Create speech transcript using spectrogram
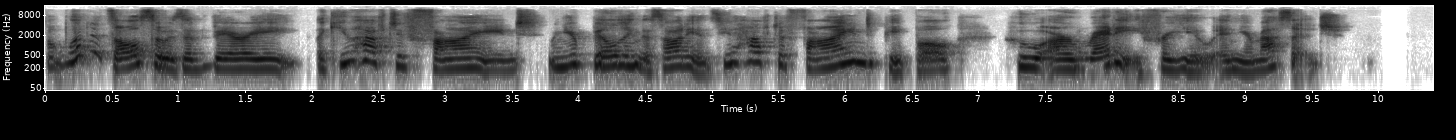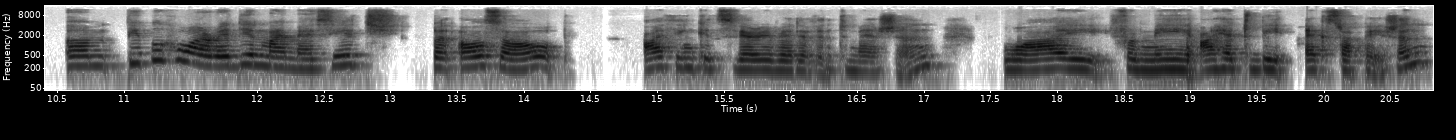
But what it's also is a very, like, you have to find, when you're building this audience, you have to find people who are ready for you and your message. Um, people who are ready in my message, but also I think it's very relevant to mention why, for me, I had to be extra patient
